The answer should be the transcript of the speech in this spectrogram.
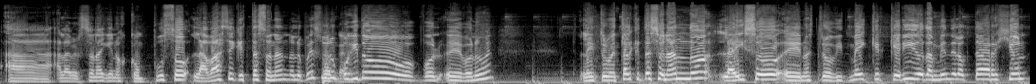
a, a la persona que nos compuso la base que está sonando. ¿Le puedes subir un poquito vol- eh, volumen? La instrumental que está sonando la hizo eh, nuestro beatmaker querido también de la octava región,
